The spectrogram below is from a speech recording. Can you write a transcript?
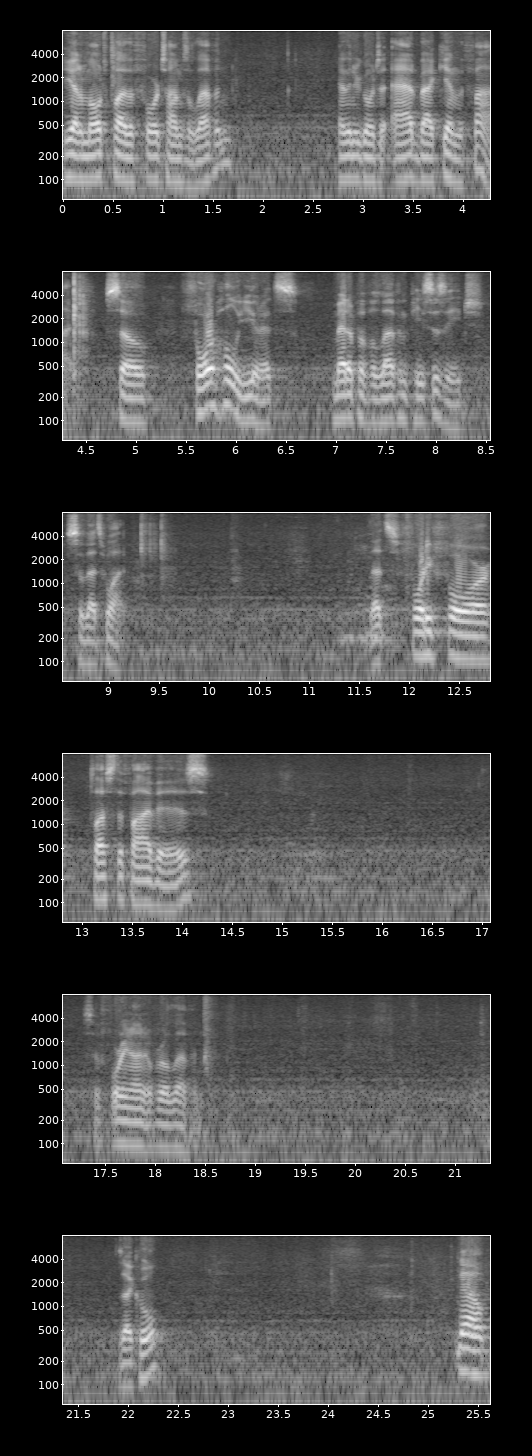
You got to multiply the 4 times 11, and then you're going to add back in the 5. So four whole units made up of 11 pieces each, so that's what? That's 44 plus the 5 is, so 49 over 11. Is that cool? Now,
